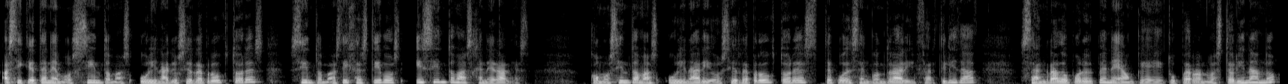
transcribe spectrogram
Así que tenemos síntomas urinarios y reproductores, síntomas digestivos y síntomas generales. Como síntomas urinarios y reproductores te puedes encontrar infertilidad, sangrado por el pene aunque tu perro no esté orinando.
